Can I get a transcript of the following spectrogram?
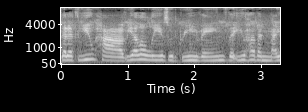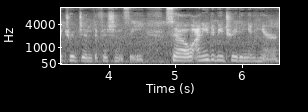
that if you have yellow leaves with green veins that you have a nitrogen deficiency. So I need to be treating in here.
